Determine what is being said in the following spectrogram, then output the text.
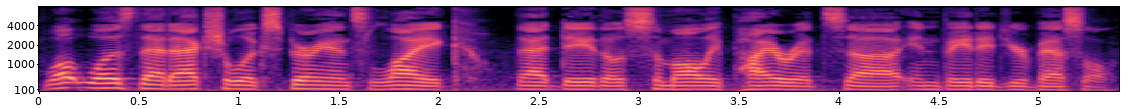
What was that actual experience like that day those Somali pirates uh, invaded your vessel?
